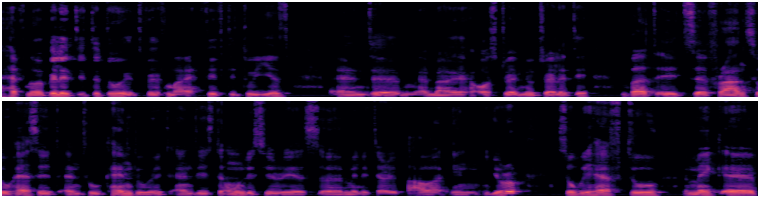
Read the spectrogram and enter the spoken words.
have no ability to do it with my 52 years and um, my Austrian neutrality. But it's uh, France who has it and who can do it, and is the only serious uh, military power in Europe. So we have to make a,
